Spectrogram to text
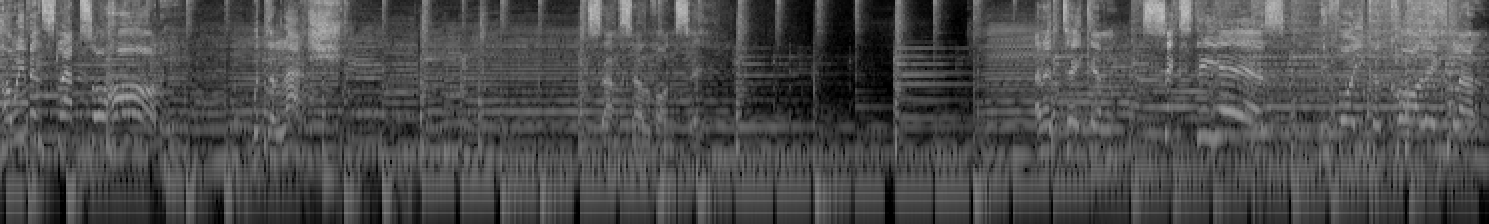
How we been slapped so hard with the lash. Sam Selvon say. And it take him 60 years before he could call England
